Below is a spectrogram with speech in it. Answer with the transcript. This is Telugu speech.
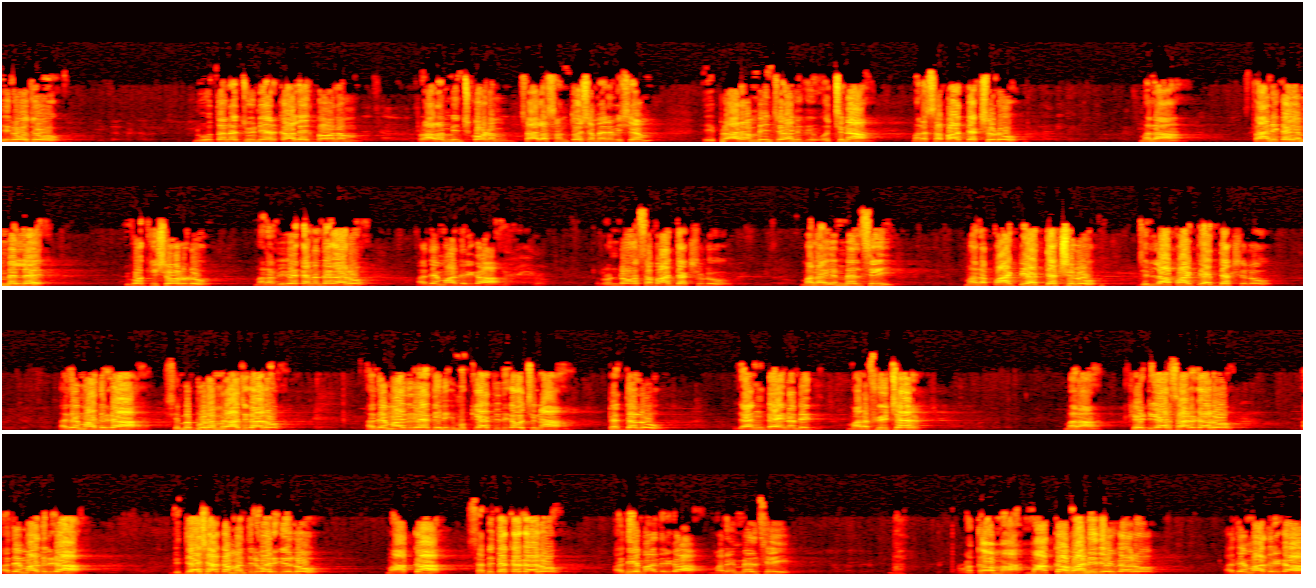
ఈరోజు నూతన జూనియర్ కాలేజ్ భవనం ప్రారంభించుకోవడం చాలా సంతోషమైన విషయం. ఈ ప్రారంభించడానికి వచ్చిన మన సభాధ్యక్షుడు మన స్థానిక ఎమ్మెల్యే యువ కిషోరుడు మన వివేకానంద గారు అదే మాదిరిగా రెండవ సభాధ్యక్షుడు మన ఎమ్మెల్సీ మన పార్టీ అధ్యక్షులు జిల్లా పార్టీ అధ్యక్షులు అదే మాదిరిగా సింహపురం రాజు గారు అదే మాదిరిగా దీనికి ముఖ్య అతిథిగా వచ్చిన పెద్దలు యంగ్ డైనమిక్ మన ఫ్యూచర్ మన కేటీఆర్ సార్ గారు అదే మాదిరిగా విద్యాశాఖ మంత్రివర్యులు మా అక్క సబితక్క గారు అదే మాదిరిగా మన ఎమ్మెల్సీ అక్క మా మా అక్క వాణిదేవి గారు అదే మాదిరిగా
